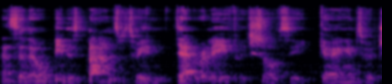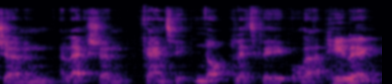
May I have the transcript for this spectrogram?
And so there will be this balance between debt relief, which is obviously going into a German election, going to be not politically all that appealing,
